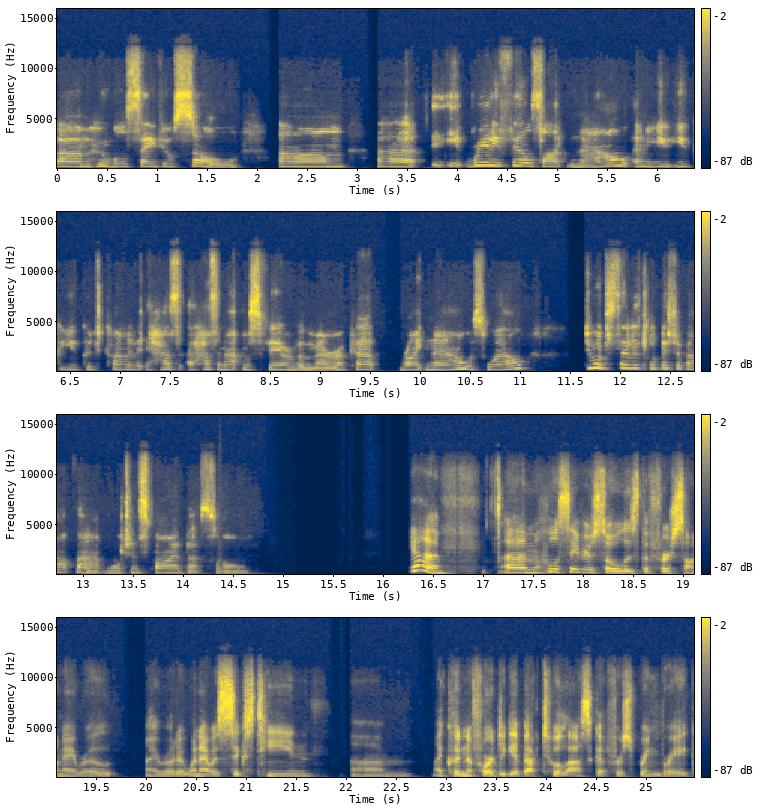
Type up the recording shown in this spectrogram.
um, Who Will Save Your Soul, um, uh, it really feels like now, and you you you could kind of it has it has an atmosphere of America right now as well. Do you want to say a little bit about that? What inspired that song? Yeah, um, "Who Will Save Your Soul" is the first song I wrote. I wrote it when I was 16. Um, I couldn't afford to get back to Alaska for spring break,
